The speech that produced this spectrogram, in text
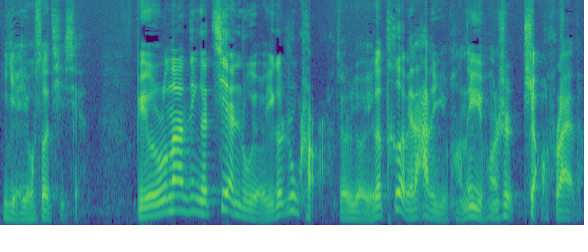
也有所体现。比如呢，那个建筑有一个入口，就是有一个特别大的雨棚，那雨棚是挑出来的。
